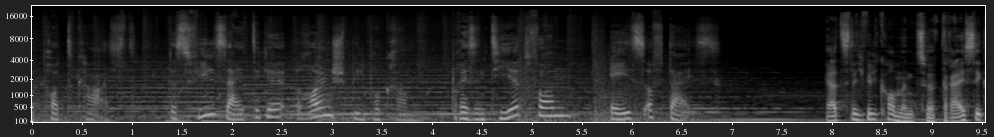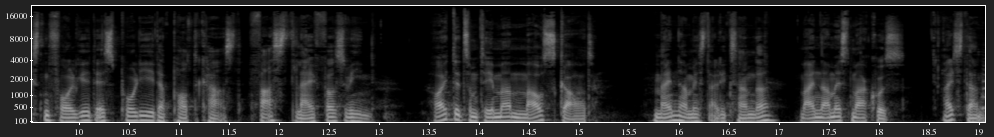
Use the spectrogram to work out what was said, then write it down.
Podcast, das vielseitige Rollenspielprogramm, präsentiert von Ace of Dice. Herzlich willkommen zur 30. Folge des Polyeder Podcast, fast live aus Wien. Heute zum Thema Mausguard. Mein Name ist Alexander. Mein Name ist Markus. Als dann.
